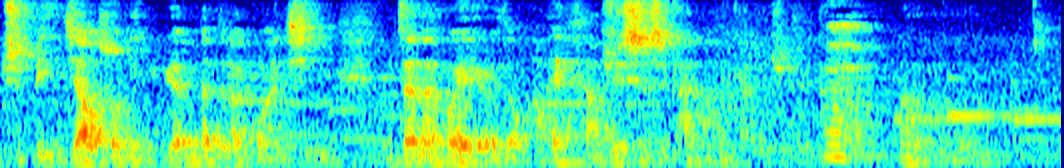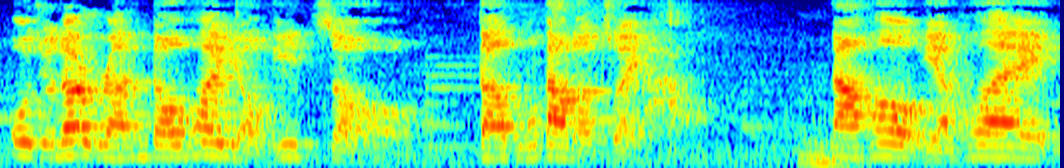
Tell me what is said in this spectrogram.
去比较说你原本这段关系，你真的会有一种哎想要去试试看那种感觉，嗯嗯嗯，我觉得人都会有一种得不到的最好。然后也会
